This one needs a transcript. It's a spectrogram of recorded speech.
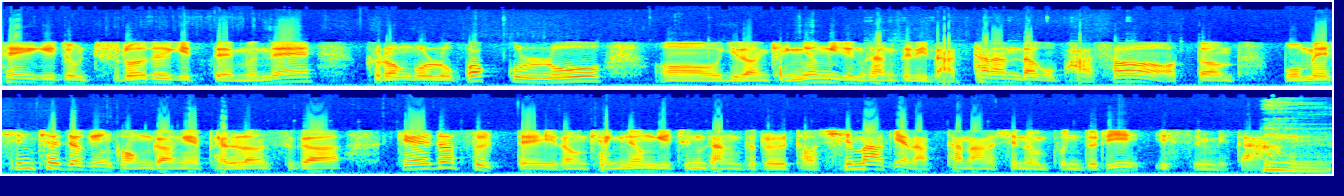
체액이 좀 줄어들기 때문에 그런 걸로 거꾸로 어 이런 갱년기 증상들이 나타난다고 봐서 어떤 몸의 신체적인 건강의 밸런스가 깨졌을 때 이런 갱년기 증상들을 더 심하게 나타나시는 분들이 있습니다. 네.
